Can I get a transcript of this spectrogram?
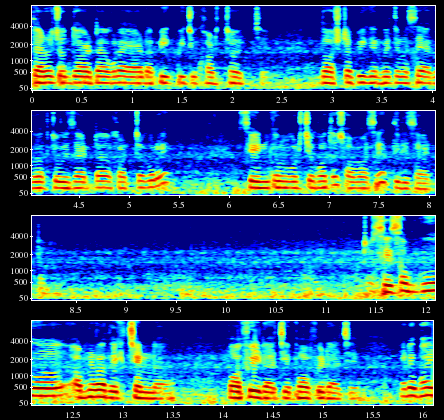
তেরো, চোদ্দ হাজার টাকা করে একটা পিক পিছু খরচা হচ্ছে। দশটা পিকের পেছনে সে এক লাখ চব্বিশ হাজার টাকা খরচা করে সে ইনকাম করছে কত? ছ মাসে তিরিশ হাজার টাকা। তো সেসবগুলো আপনারা দেখছেন না। প্রফিট আছে প্রফিট আছে। আরে ভাই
